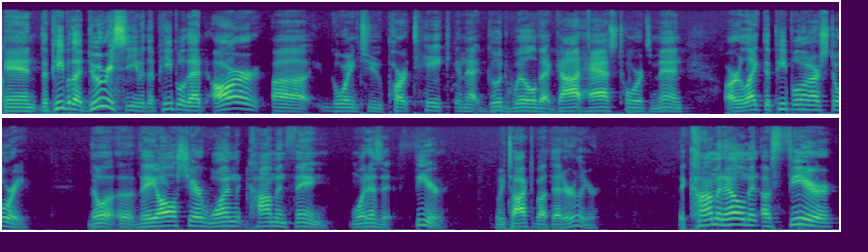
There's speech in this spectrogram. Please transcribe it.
And the people that do receive it, the people that are uh, going to partake in that goodwill that God has towards men, are like the people in our story. Uh, they all share one common thing. What is it? Fear. We talked about that earlier. The common element of fear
